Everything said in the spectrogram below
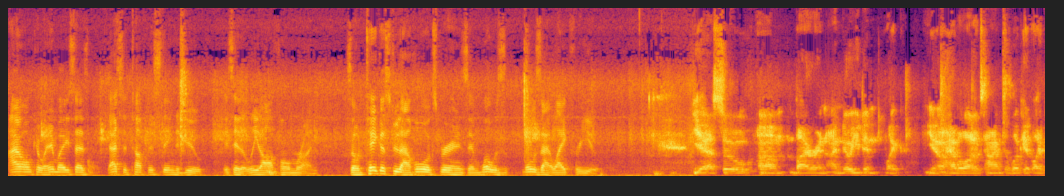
I don't care what anybody says. That's the toughest thing to do is hit a lead off home run. So take us through that whole experience and what was what was that like for you? Yeah, so um, Byron, I know you didn't like you know have a lot of time to look at like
